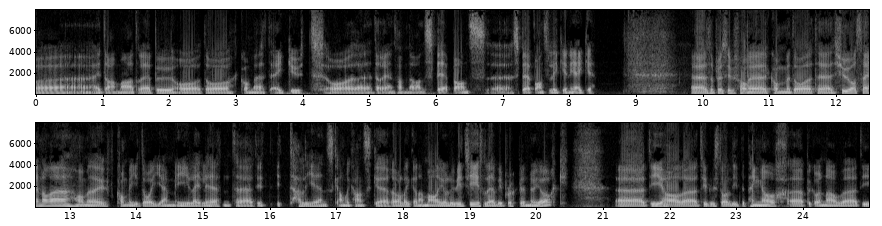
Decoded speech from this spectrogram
eh, ei dame, dreper og da kommer et egg ut. Og eh, det er en sånn der en spedbarn som ligger inni egget. Eh, så plutselig vi, kommer vi da til 20 år senere, og vi kommer da hjem i leiligheten til de italiensk-amerikanske rørleggerne Mario Luigi, som lever i Brooklyn, New York. Eh, de har eh, tydeligvis da lite penger uh, pga. Uh, de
